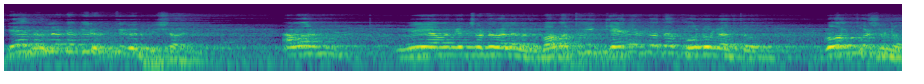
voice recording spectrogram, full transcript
জ্ঞান হলো একটা বিরক্তিকর বিষয়। আমার মেয়ে আমাকে ছোটবেলা বলে বাবা, তুমি জ্ঞানের কথা বলো না তো। গল্প শোনো।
